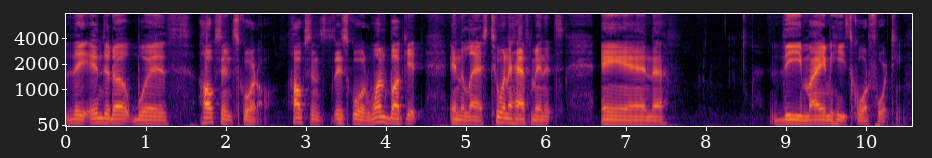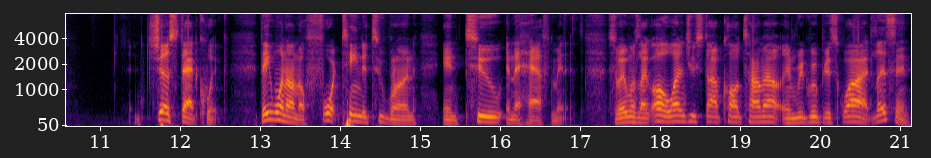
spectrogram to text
They ended up with Hawks didn't score at all. Hawks they scored one bucket in the last two and a half minutes, and the Miami Heat scored 14. Just that quick. They went on a 14 to 2 run in two and a half minutes. So everyone's like, oh, why didn't you stop, call timeout, and regroup your squad? Listen,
